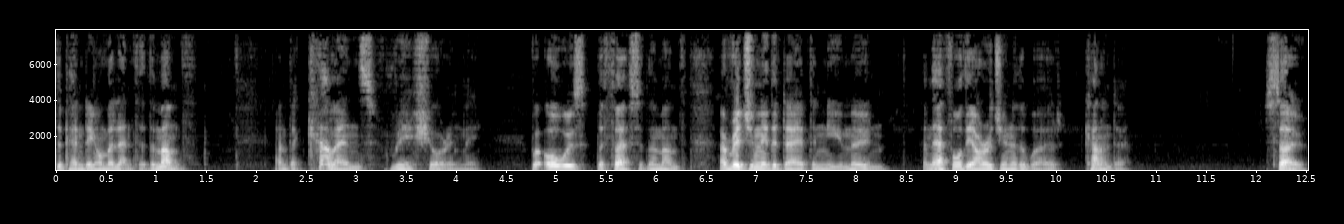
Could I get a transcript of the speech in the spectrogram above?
depending on the length of the month. And the calends, reassuringly, were always the first of the month, originally the day of the new moon, and therefore the origin of the word calendar. So,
